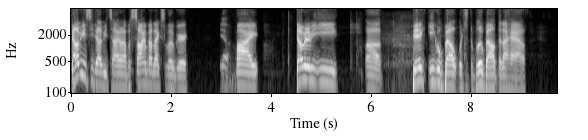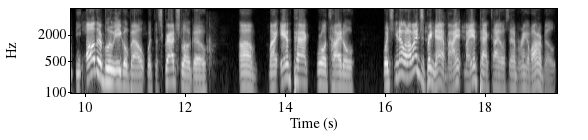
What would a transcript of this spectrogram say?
WCW title. I was signed by Lex Luger. Yeah. My WWE uh Big Eagle belt, which is the blue belt that I have. The other blue Eagle belt with the scratch logo. Um, my Impact World title, which you know what, I might just bring that my my Impact title instead of a Ring of Honor belt.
